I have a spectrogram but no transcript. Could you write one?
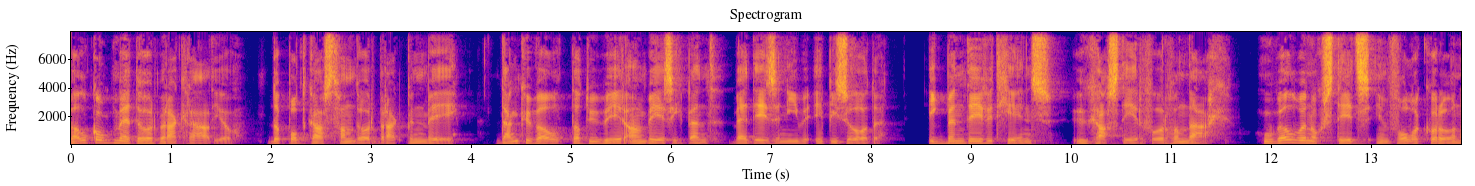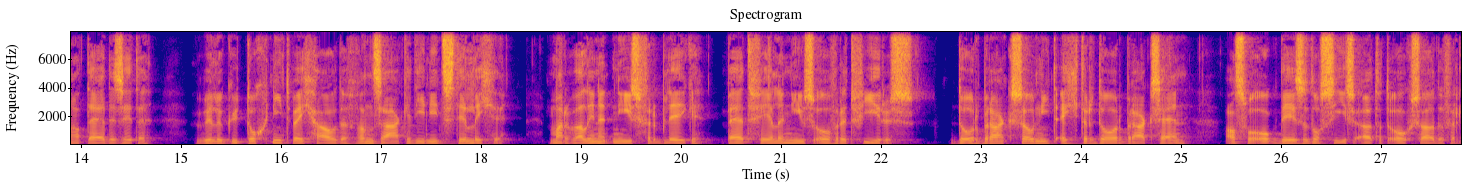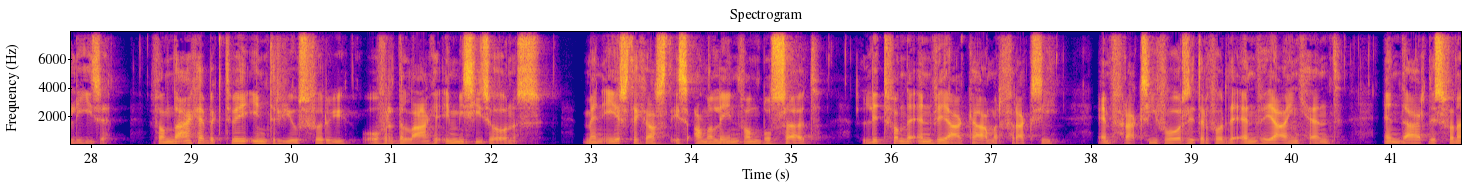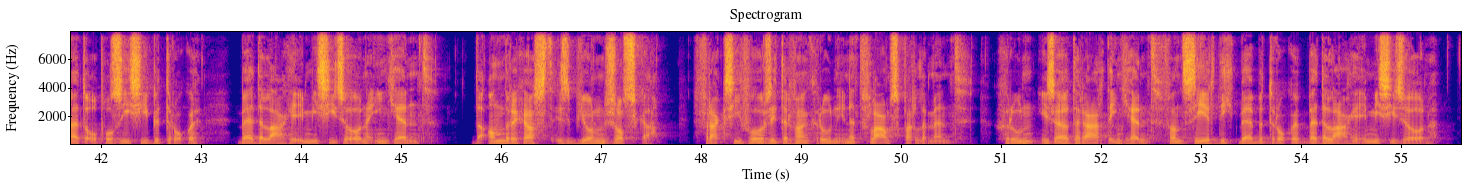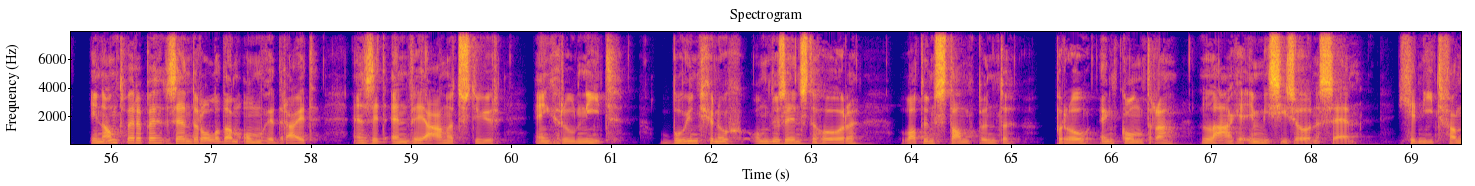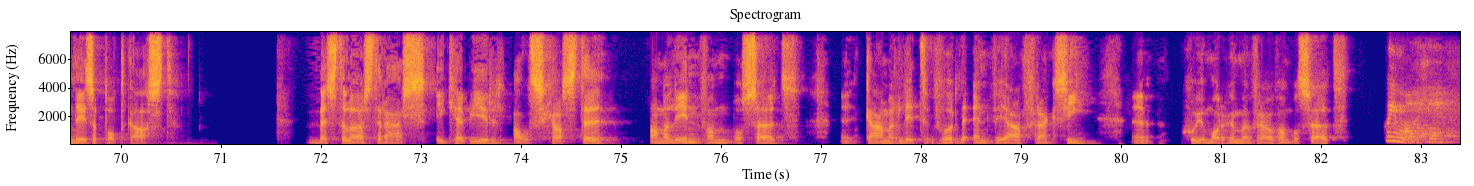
Welkom bij Doorbraak Radio, de podcast van doorbraak.be. Dank u wel dat u weer aanwezig bent bij deze nieuwe episode. Ik ben David Geens, uw gastheer voor vandaag. Hoewel we nog steeds in volle coronatijden zitten, wil ik u toch niet weghouden van zaken die niet stil liggen, maar wel in het nieuws verbleken bij het vele nieuws over het virus. Doorbraak zou niet echter doorbraak zijn als we ook deze dossiers uit het oog zouden verliezen. Vandaag heb ik twee interviews voor u over de lage emissiezones. Mijn eerste gast is Anneleen van Bossuit, lid van de N-VA-Kamerfractie en fractievoorzitter voor de N-VA in Gent en daar dus vanuit de oppositie betrokken bij de lage emissiezone in Gent. De andere gast is Bjorn Joska, fractievoorzitter van Groen in het Vlaams parlement. Groen is uiteraard in Gent van zeer dichtbij betrokken bij de lage emissiezone. In Antwerpen zijn de rollen dan omgedraaid en zit N-VA aan het stuur en Groen niet. Boeiend genoeg om dus eens te horen wat hun standpunten pro en contra lage emissiezones zijn. Geniet van deze podcast. Beste luisteraars, ik heb hier als gasten Anneleen van Bossuit, eh, Kamerlid voor de N-VA-fractie. Eh, goedemorgen, mevrouw van Bossuit. Goedemorgen.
